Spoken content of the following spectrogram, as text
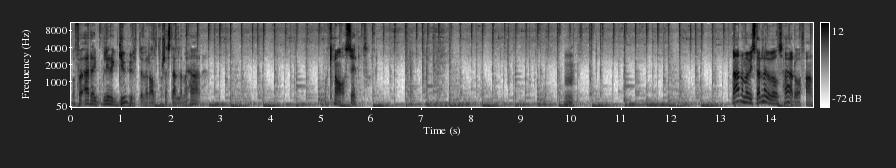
Varför är det, blir det gult överallt vart jag ställer mig här? Vad knasigt. Mm. Nej, nej, men vi ställer oss här då, vad fan.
